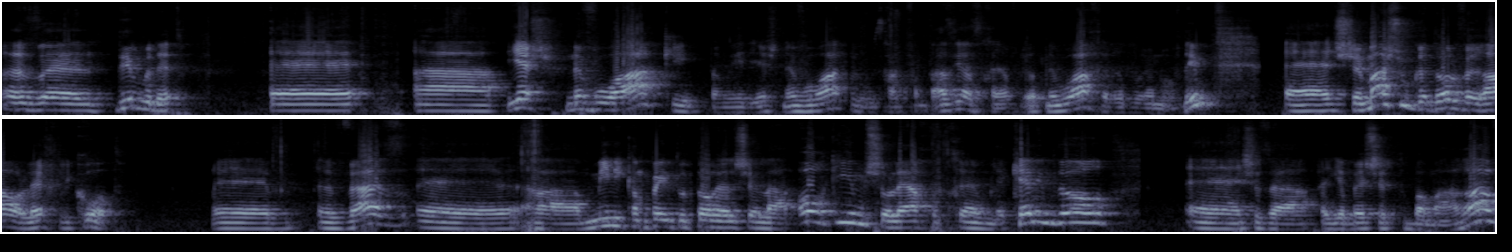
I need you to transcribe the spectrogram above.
אז deal with it. Uh, יש נבואה, כי תמיד יש נבואה, כי זה משחק פנטזיה, אז חייב להיות נבואה, אחרת דברים לא עובדים, uh, שמשהו גדול ורע הולך לקרות. Uh, ואז uh, ה mini campaign tutorial של האורקים שולח אתכם לקלימדור, uh, שזה היבשת במערב,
